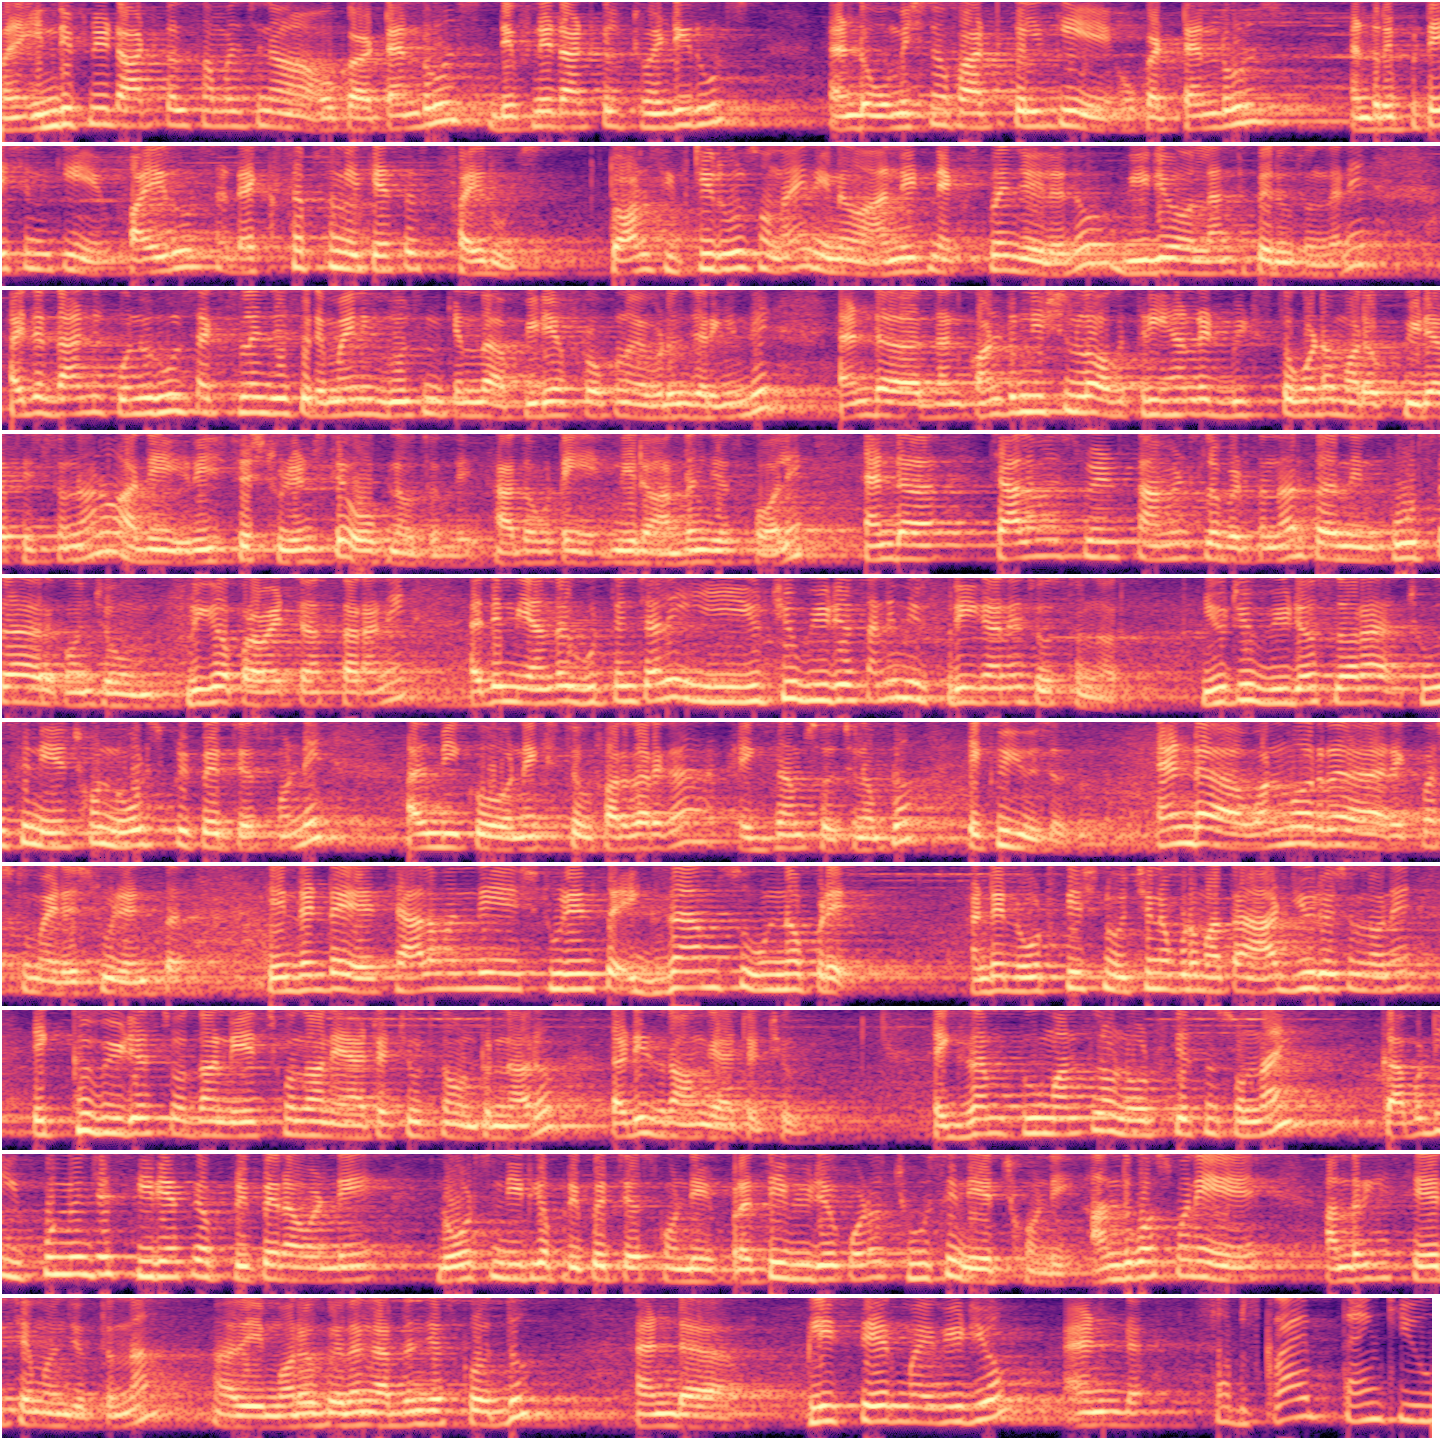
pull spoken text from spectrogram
మరి ఇన్డెఫినెట్ ఆర్టికల్స్ సంబంధించిన ఒక ten rules definite article twenty rules and omission of ఆర్టికల్కి ఒక ten rules and రిపిటేషన్కి five rules and exceptional cases five rules total fifty rules ఉన్నాయి. నేను అన్నిటిని ఎక్స్ప్లెయిన్ చేయలేదు. వీడియో లెంత్ పెరుగుతుందని. అయితే దాన్ని కొన్ని రూల్స్ ఎక్స్ప్లెయిన్ చేసి రిమైనింగ్ రూల్స్ని కింద పీడిఎఫ్ రూపంలో ఇవ్వడం జరిగింది. అండ్ uh, దాని కంటిన్యూషన్లో ఒక త్రీ హండ్రెడ్ బీట్స్తో కూడా మరొక పీడిఎఫ్ ఇస్తున్నాను. అది రిజిస్టర్ స్టూడెంట్స్కే ఓపెన్ అవుతుంది. అదొకటి మీరు అర్థం చేసుకోవాలి. అండ్ uh, చాలామంది స్టూడెంట్స్ కామెంట్స్లో పెడుతున్నారు. సార్ నేను పూర్తి సార్ కొంచెం ఫ్రీగా ప్రొవైడ్ చేస్తారని. అయితే మీ అందరూ గుర్తించాలి. ఈ యూట్యూబ్ వీడియోస్ అన్ని మీరు ఫ్రీగానే చూస్తున్నారు. యూట్యూబ్ వీడియోస్ ద్వారా చూసి నేర్చుకొని నోట్స్ ప్రిపేర్ చేసుకోండి. అది మీకు నెక్స్ట్ ఫర్దర్గా ఎగ్జామ్స్ వచ్చినప్పుడు ఎక్కువ యూజ్ అవుతుంది. And one more request my dear students ఏంటంటే చాలామంది స్టూడెంట్స్ ఎగ్జామ్స్ ఉన్నప్పుడే అంటే నోటిఫికేషన్ వచ్చినప్పుడు మాత్రం ఆ డ్యూరేషన్లోనే ఎక్కువ వీడియోస్ చూద్దాం నేర్చుకుందాం అనే యాటిట్యూడ్తో ఉంటున్నారు. That is wrong attitude exam two మంత్స్లో నోటిఫికేషన్స్ ఉన్నాయి. కాబట్టి ఇప్పుడు నుంచే సీరియస్గా ప్రిపేర్ అవ్వండి. నోట్స్ నీట్గా ప్రిపేర్ చేసుకోండి. ప్రతి వీడియో కూడా చూసి నేర్చుకోండి. అందుకోసమని అందరికీ షేర్ చేయమని చెప్తున్నా. అది మరొక విధంగా అర్థం చేసుకోవద్దు. And please share my video and subscribe thank you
